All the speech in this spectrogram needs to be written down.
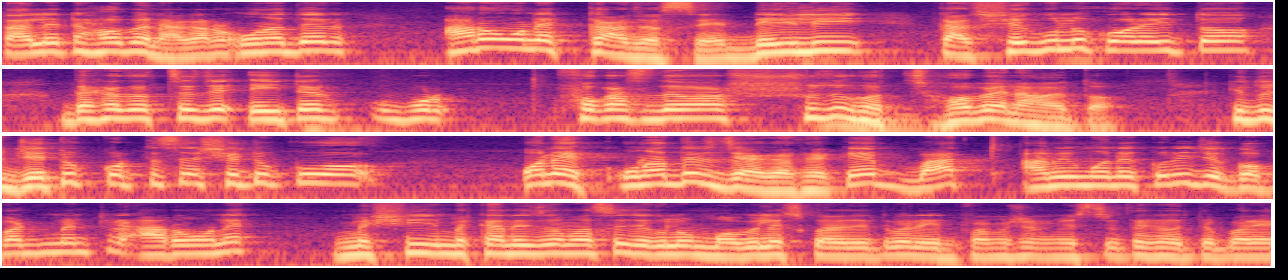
তাহলে এটা হবে না। কারণ ওনাদের আরও অনেক কাজ আছে ডেইলি কাজ। সেগুলো করেই তো দেখা যাচ্ছে যে এইটার উপর ফোকাস দেওয়ার সুযোগ হচ্ছে, হবে না হয়তো। কিন্তু যেটুক করতেছে সেটুকু অনেক ওনাদের জায়গা থেকে বাট আমি মনে করি যে গভর্নমেন্টের আরও অনেক মেশি মেকানিজম আছে যেগুলো মোবিলাইজ করা যেতে পারে ইনফরমেশন মিনিস্ট্রি থেকে হতে পারে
